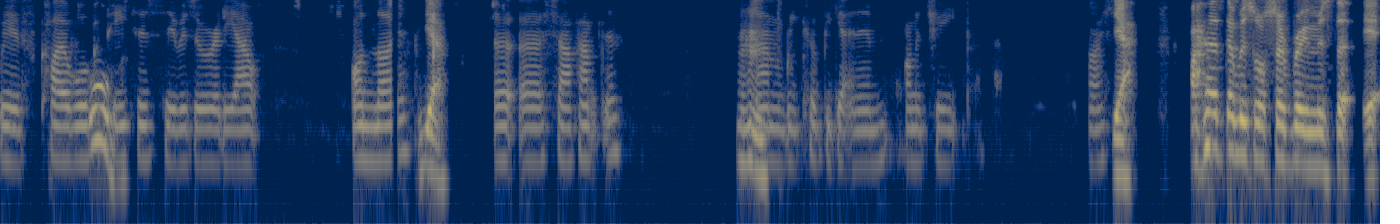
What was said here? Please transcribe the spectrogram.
with Kyle Walker Ooh. Peters, who is already out on loan Yeah. at uh, Southampton. Mhm. Um, we could be getting him on a cheap. Yeah. I heard there was also rumours that it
